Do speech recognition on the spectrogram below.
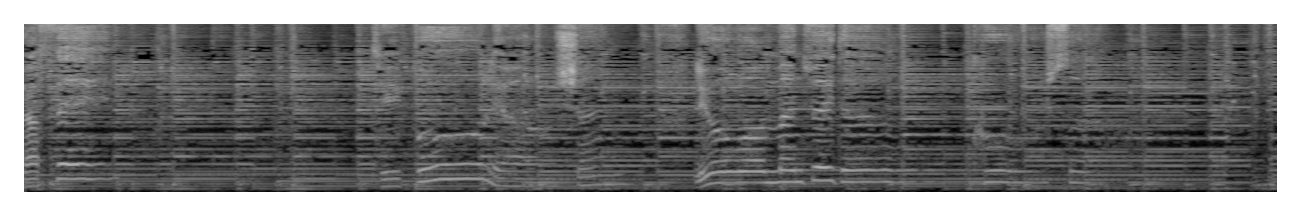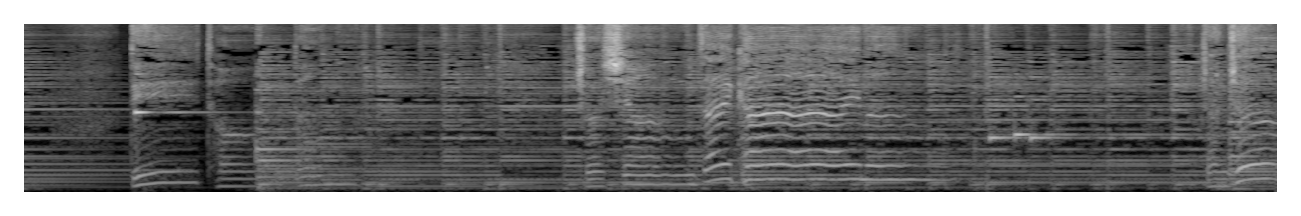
咖啡提不了神，留我满嘴的苦涩。低头等车厢。在开门，站着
